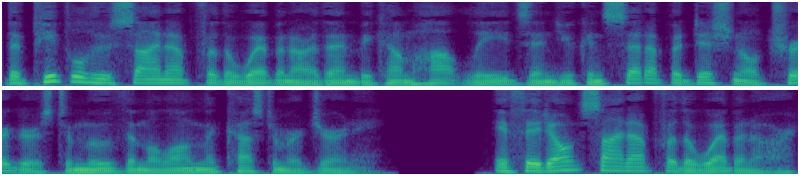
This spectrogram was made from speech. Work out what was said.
The people who sign up for the webinar then become hot leads and you can set up additional triggers to move them along the customer journey. If they don't sign up for the webinar,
